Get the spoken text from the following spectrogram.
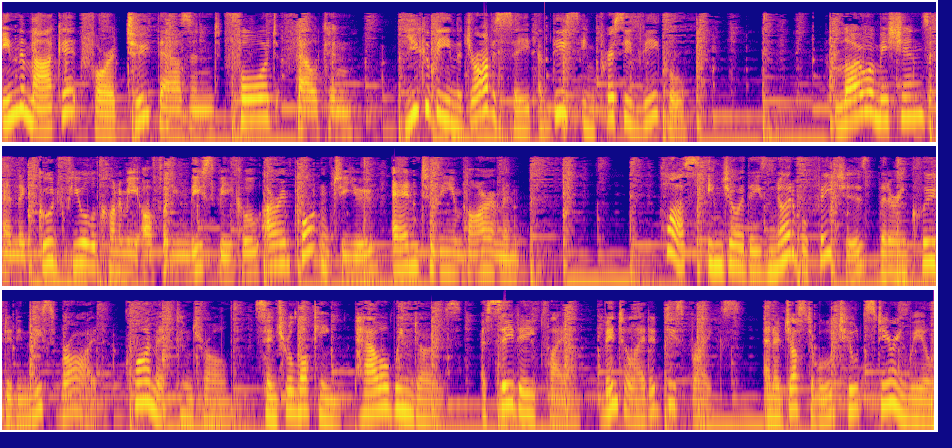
in the market for a 2000 Ford Falcon. You could be in the driver's seat of this impressive vehicle. Low emissions and the good fuel economy offered in this vehicle are important to you and to the environment. Plus, enjoy these notable features that are included in this ride. Climate control, central locking, power windows, a CD player, ventilated disc brakes, an adjustable tilt steering wheel.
